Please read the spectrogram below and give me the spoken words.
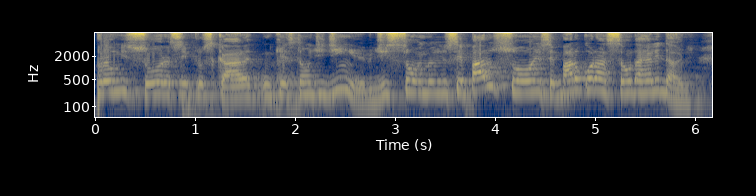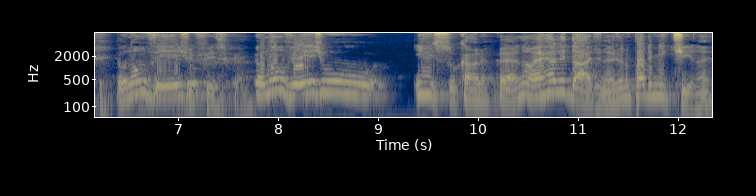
promissor assim para os caras em questão de dinheiro, de sonho. Separa o sonho, separa o coração da realidade. Eu não vejo. Difícil, cara. Eu não vejo isso, cara. É, não, é realidade, né? A gente não pode mentir, né?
